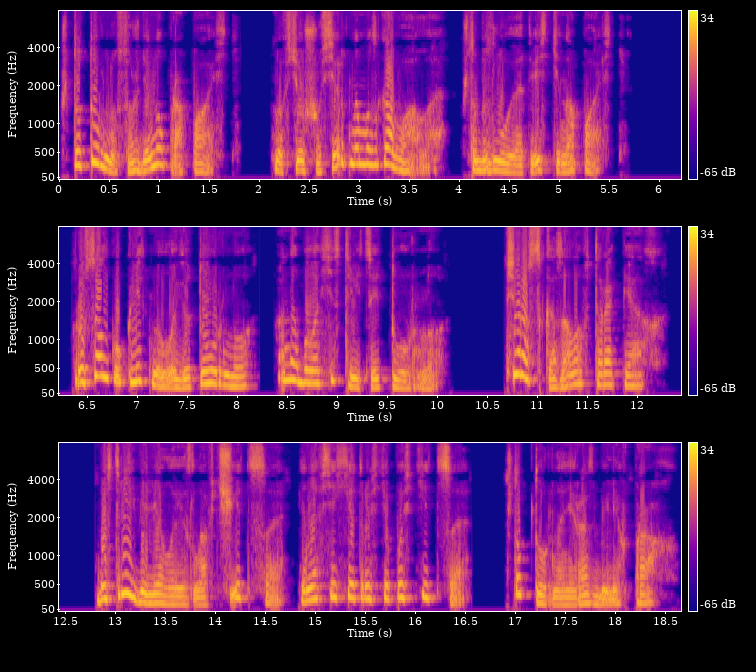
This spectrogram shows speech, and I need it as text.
что Турну суждено пропасть, но все ж усердно мозговала, чтобы злую отвести напасть. Русалку кликнула ее Турну, она была сестрицей Турну. Все рассказала в торопях. Быстрее велела изловчиться и на все хитрости пуститься, чтоб Турна не разбили в прах.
